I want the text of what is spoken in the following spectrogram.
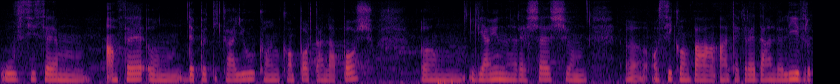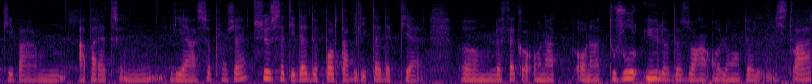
ou si c'est en fait euh, des petits cailloux qu'on porte dans la poche. Il y a une recherche euh, aussi qu'on va intégrer dans le livre qui va euh, apparaître euh, lié à ce projet, sur cette idée de portabilité des pierres. le fait qu'on a, on a toujours eu le besoin au long de l'histoire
